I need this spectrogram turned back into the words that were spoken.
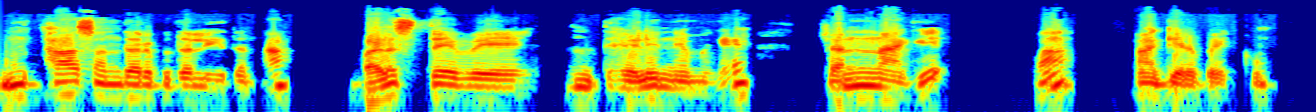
ಇಂಥ ಸಂದರ್ಭದಲ್ಲಿ ಇದನ್ನ ಬಳಸ್ತೇವೆ ಅಂತ ಹೇಳಿ ನಿಮಗೆ ಚೆನ್ನಾಗಿ ಆಗಿರ್ಬೇಕು.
